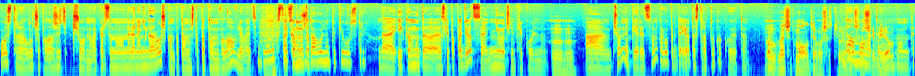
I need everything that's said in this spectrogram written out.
острое, лучше положить черного перца. Но, наверное, не горошком, потому что потом вылавливать. Белый, кстати, кому-то- тоже довольно-таки острый. Да, и кому-то, э, если попадется, не очень прикольно. Мгм. А черный перец, он как бы придает остроту какую-то. Ну, значит, молотый мы все-таки в да, любом случае молотый, берем. молотый.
